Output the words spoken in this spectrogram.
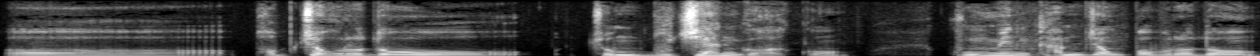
어 법적으로도 좀 무지한 것 같고 국민 감정법으로도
